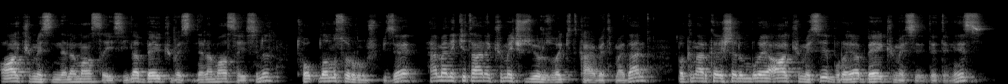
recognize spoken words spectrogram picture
A kümesinin eleman sayısıyla B kümesinin eleman sayısının toplamı sorulmuş bize. Hemen iki tane küme çiziyoruz vakit kaybetmeden. Bakın arkadaşlarım buraya A kümesi, buraya B kümesi dediniz.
